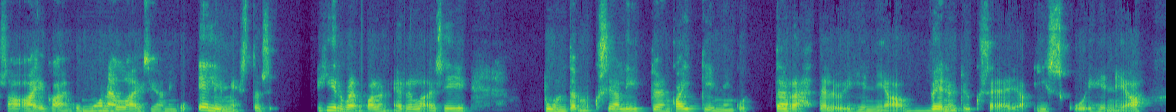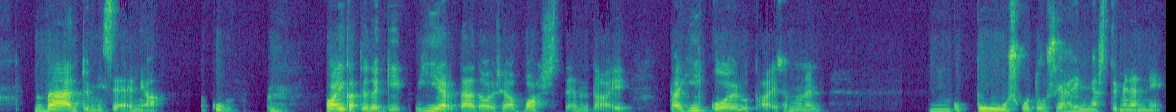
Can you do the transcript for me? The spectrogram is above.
saa aikaan kuin monenlaisia niin kuin elimistössä hirveän paljon erilaisia tuntemuksia liittyen kaikkiin niin kuin tärähtelyihin ja venytykseen ja iskuihin ja vääntymiseen ja kun paikat jotenkin hiertää toisiaan vasten tai, tai hikoilu tai semmoinen niin puuskutus ja hengästyminen, niin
